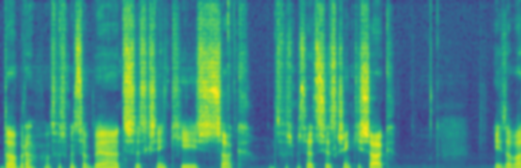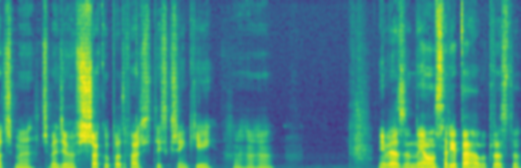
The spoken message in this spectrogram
Dobra, otwórzmy sobie trzy skrzynki szok. Otwórzmy sobie trzy skrzynki szok. I zobaczmy, czy będziemy w szoku po otwarciu tej skrzynki. Nie wierzę. No ja mam serię pecha po prostu.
